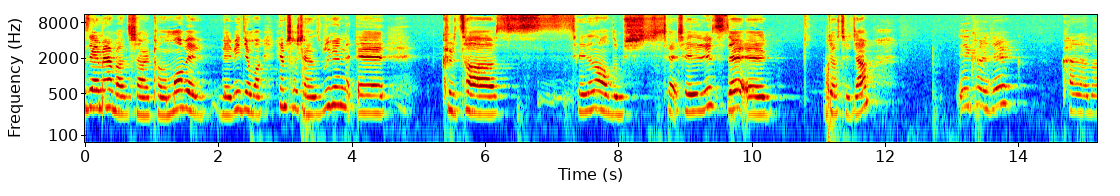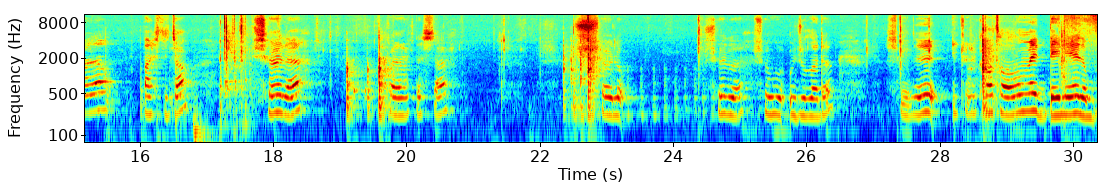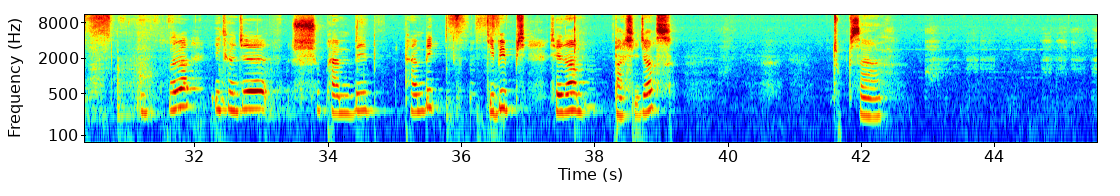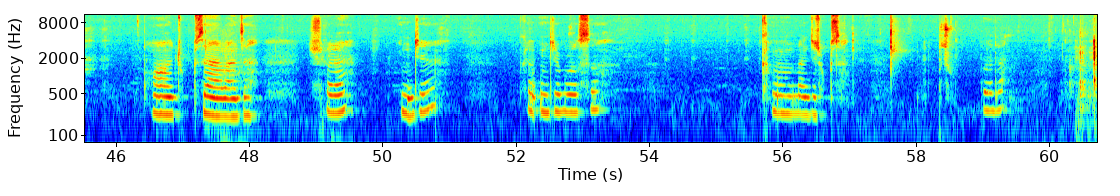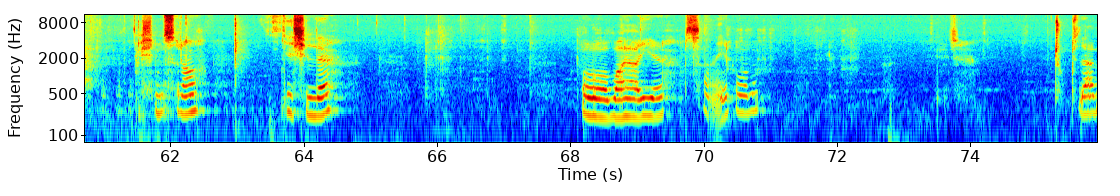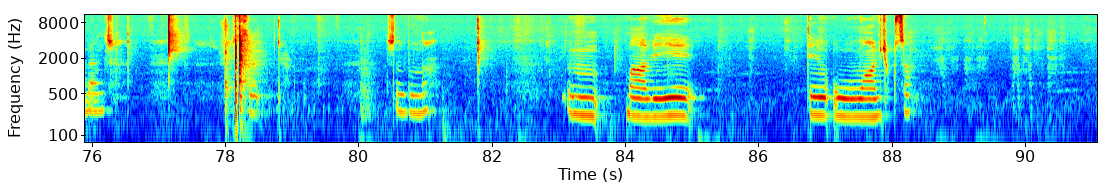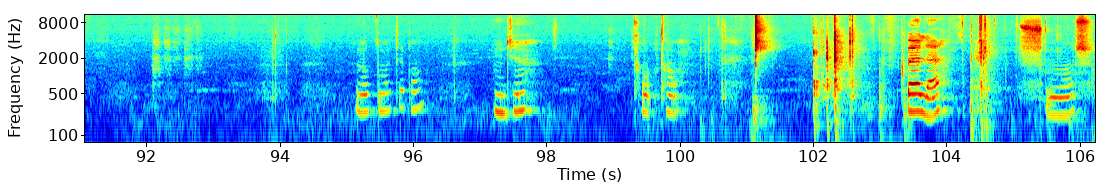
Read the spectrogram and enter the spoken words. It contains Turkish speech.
Herkese merhaba arkadaşlar kanalıma ve, ve videoma hem hoş geldiniz. Bugün e, kırtasiyeden aldığım şey- şeyleri size e, göstereceğim. İlk önce kalemlerden başlayacağım. Şöyle şöyle arkadaşlar. Şöyle şöyle şu ucuları. Şimdi ilk önce kağıt alalım ve deneyelim. Sonra ilk önce şu pembe pembe gibi şeyden başlayacağız. Çok güzel. Aa, çok güzel bence. Şöyle ince. Bakın ince burası. Kalın bence çok güzel. Böyle. Şimdi sıra yeşilde. O bayağı iyi. Bir saniye yapamadım. Çok güzel bence. Şurası. Şimdi bunda maviyi dene o mavi çok güzel. Nokta nokta yapalım. İnce. Tamam. Böyle. Şunlar.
